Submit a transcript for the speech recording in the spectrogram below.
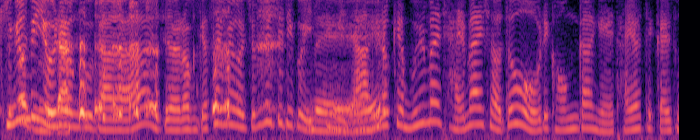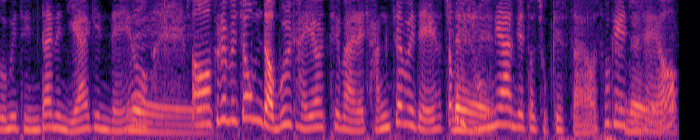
김현민. 요리연구가 이제 여러분께 설명을 좀 해드리고 네. 있습니다. 이렇게 물만 잘 마셔도 우리 건강에 다이어트까지 도움이 된다는 이야기인데요. 네. 어, 그러면 조금 더 물 다이어트만의 장점에 대해서 조금 네. 정리하면 더 좋겠어요. 소개해 주세요.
